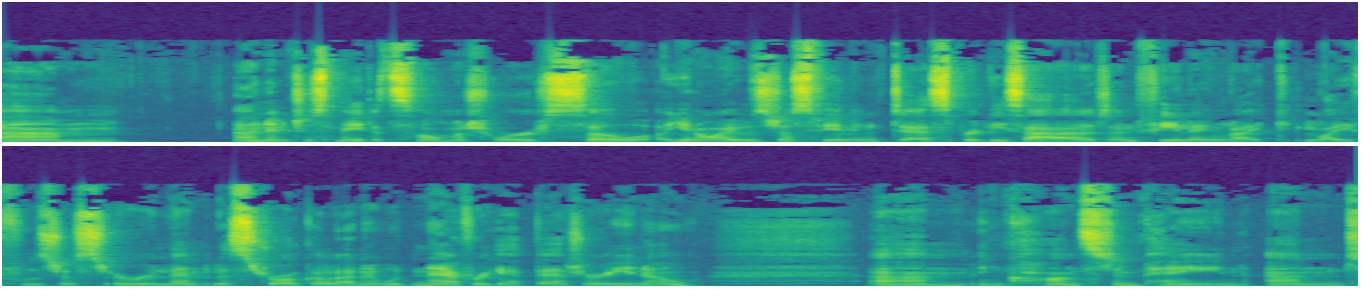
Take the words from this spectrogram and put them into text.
um and it just made it so much worse. So, you know, I was just feeling desperately sad and feeling like life was just a relentless struggle and it would never get better, you know, um, in constant pain. And,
